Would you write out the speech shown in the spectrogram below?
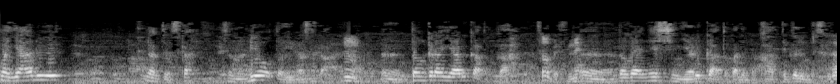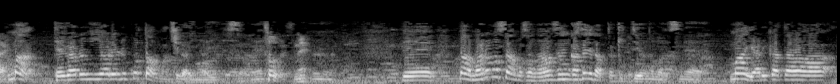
まあやる、なんていうんですか、その量と言いますか、うん。うん、どんくらいやるかとか、そうですね。うん、どんくらい熱心にやるかとかでも変わってくるんですけど、はいまあ手軽にやれることは間違いないですよね。そうですね。うんで、まあ、丸本さんもその7000稼いだ時っていうのもですね、まあ、やり方は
